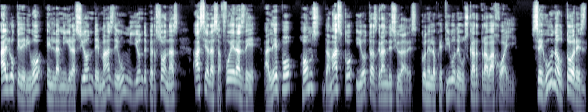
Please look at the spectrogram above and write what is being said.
algo que derivó en la migración de más de un millón de personas hacia las afueras de Alepo, Homs, Damasco y otras grandes ciudades, con el objetivo de buscar trabajo allí. Según autores,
